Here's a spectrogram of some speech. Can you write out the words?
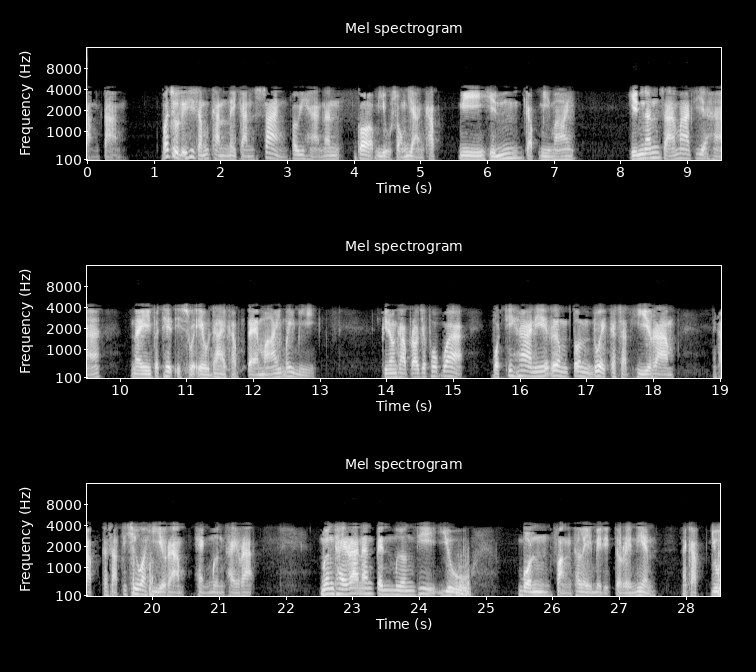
ต่างๆ วัสดุที่สำคัญในการสร้างพระวิหารนั้นก็มีอยู่สองอย่างครับ มีหินกับมีไม้ หินนั้นสามารถที่จะหาในประเทศอิสราเอลได้ครับ แต่ไม้ไม่มี พี่น้องครับ เราจะพบว่าบทที่ห้านี้เริ่มต้นด้วยกษัตริย์ฮีรามนะครับ กษัตริย์ที่ชื่อว่าฮีราม แห่งเมืองไทระ เมืองไทระนั้นเป็นเมืองที่อยู่บนฝั่งทะเลเมดิเตอร์เรเนียน นะครับ อยู่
